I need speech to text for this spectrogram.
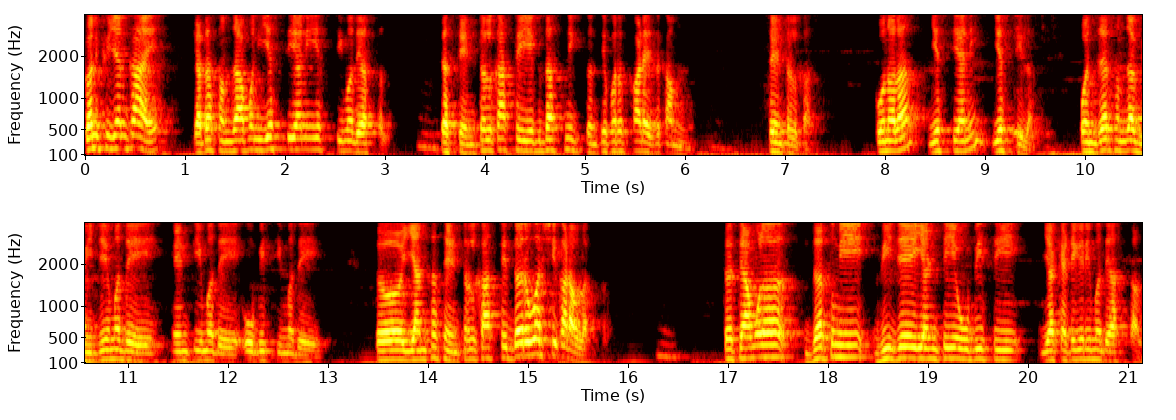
कन्फ्युजन काय की आता समजा आपण एस सी आणि एस टी मध्ये असेल तर सेंट्रल कास्ट हे एकदाच निघतं ते परत काढायचं काम नाही. सेंट्रल कास्ट कोणाला? एस सी आणि एस टीला पण जर समजा व्हीजे मध्ये एन टी मध्ये ओबीसी मध्ये तर यांचं सेंट्रल कास्ट हे दरवर्षी काढावं लागतं. तर त्यामुळं जर तुम्ही व्हीजे एन टी ओबीसी या कॅटेगरीमध्ये असाल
